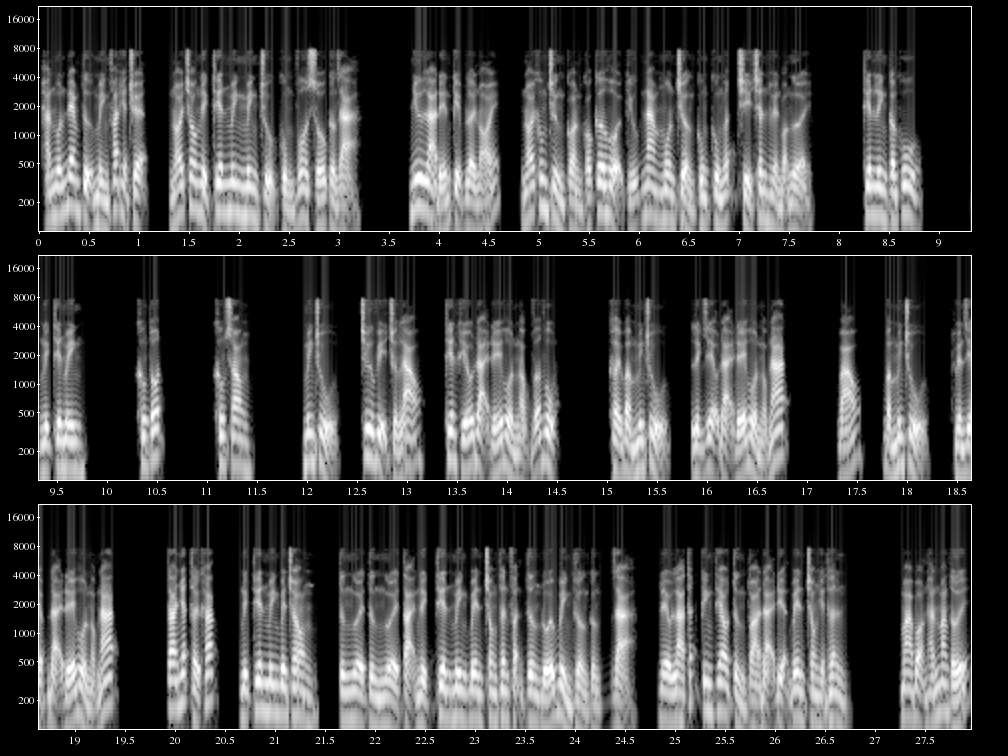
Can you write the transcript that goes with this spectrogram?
Hắn muốn đem tự mình phát hiện chuyện, nói cho nghịch thiên minh minh chủ cùng vô số cường giả. Như là đến kịp lời nói nói không chừng còn có cơ hội cứu nam môn trường cung cung ất chỉ chân huyền bọn người. Thiên linh cấm khu. Nghịch thiên minh. Không tốt. Không xong. Minh chủ chư vị trưởng lão, thiên khiếu đại đế hồn ngọc vỡ vụn. Khởi bẩm minh chủ, lịch diệu đại đế hồn ngọc nát. Báo, bẩm minh chủ, huyền diệp đại đế hồn ngọc nát. Ta nhất thời khắc, nghịch thiên minh bên trong, từng người từng người tại nghịch thiên minh bên trong thân phận tương đối bình thường cực giả, đều là thất kinh theo từng tòa đại điện bên trong hiện thân. Mà bọn hắn mang tới,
